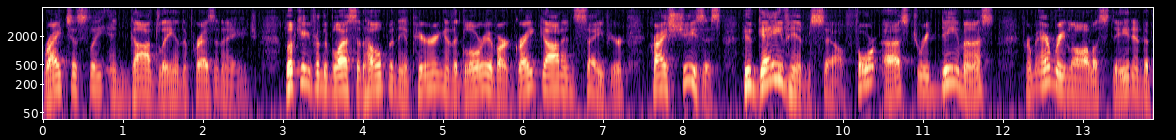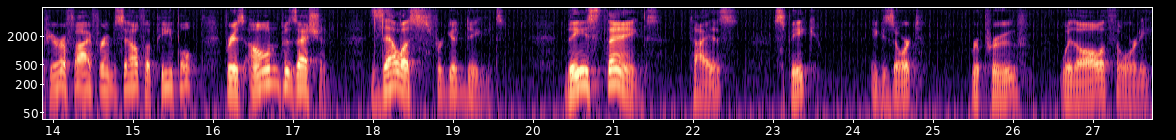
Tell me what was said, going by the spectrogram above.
righteously, and godly in the present age, looking for the blessed hope and the appearing of the glory of our great God and Savior, Christ Jesus, who gave himself for us to redeem us from every lawless deed and to purify for himself a people for his own possession, zealous for good deeds. These things, Titus, speak exhort, reprove with all authority.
